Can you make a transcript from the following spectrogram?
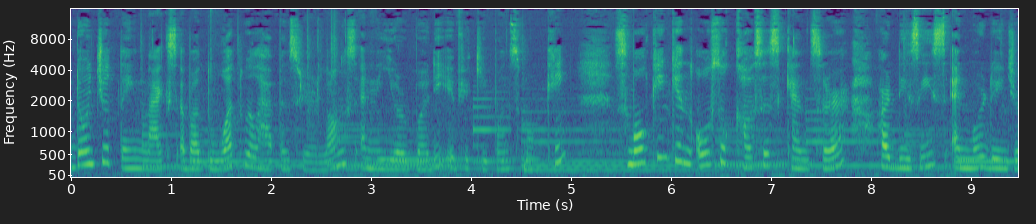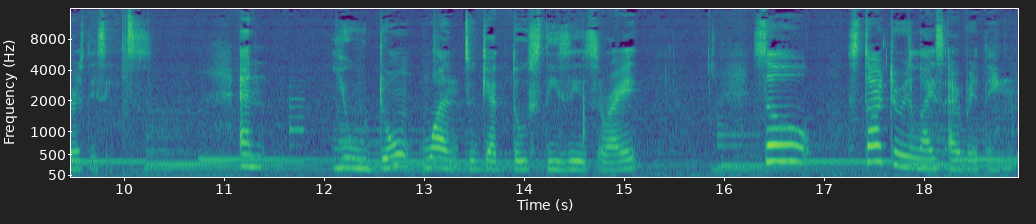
don't you think next about what will happen to your lungs and your body if you keep on smoking? Smoking can also causes cancer, heart disease, and more dangerous disease. And you don't want to get those diseases, right? So start to realize everything.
